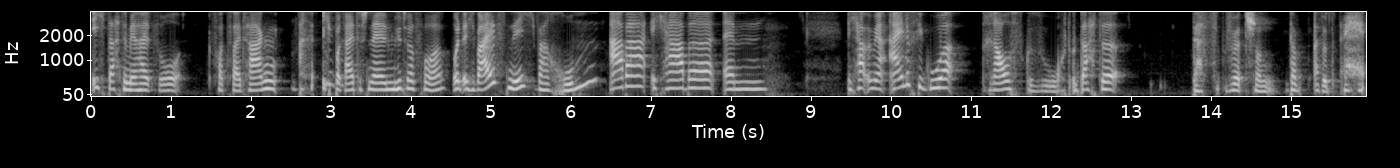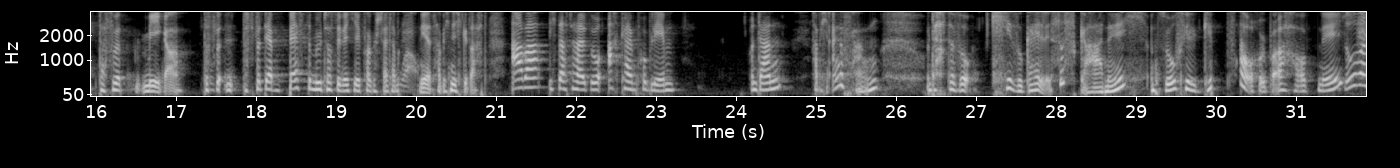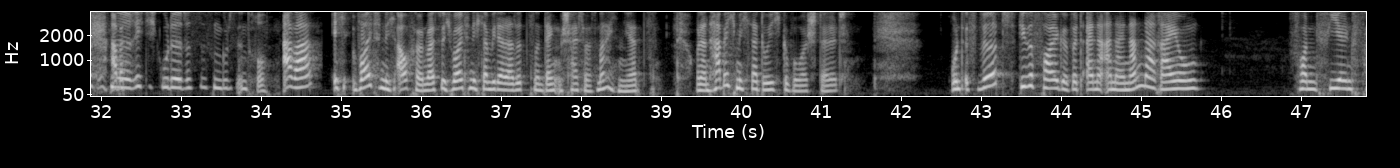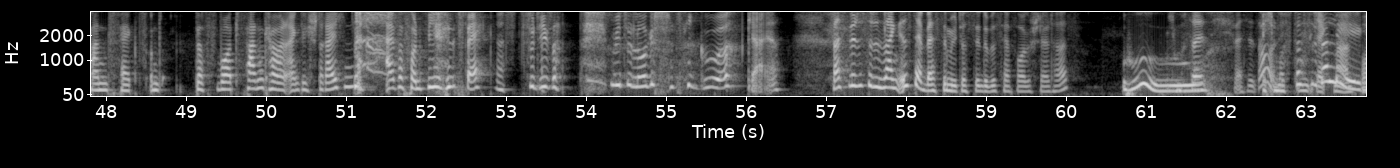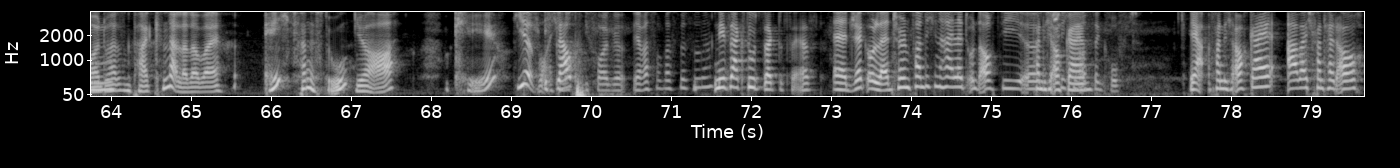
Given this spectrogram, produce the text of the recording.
Ich dachte mir halt so vor zwei Tagen, ich bereite schnell einen Mythos vor. Und ich weiß nicht warum, aber ich habe, ähm, ich habe mir eine Figur rausgesucht und dachte, das wird schon, also das wird mega. Das wird, das wird der beste Mythos, den ich je vorgestellt habe. Wow. Nee, das habe ich nicht gedacht. Aber ich dachte halt so, ach, kein Problem. Und dann habe ich angefangen und dachte so, okay, so geil ist es gar nicht. Und so viel gibt's auch überhaupt nicht. Sowas ist Aber- eine richtig gute, das ist ein gutes Intro. Aber ich wollte nicht aufhören, weißt du, ich wollte nicht dann wieder da sitzen und denken, scheiße, was mache ich denn jetzt? Und dann habe ich mich da durchgewurstelt. Und es wird, diese Folge wird eine Aneinanderreihung von vielen Fun Facts. Und das Wort Fun kann man eigentlich streichen. Einfach von vielen Facts zu dieser mythologischen Figur. Geil. Was würdest du denn sagen, ist der beste Mythos, den du bisher vorgestellt hast? Uh. Ich muss jetzt, ich weiß jetzt auch Ich nicht. muss das überlegen. Du hattest ein paar Knaller dabei. Echt? Fandest du? Ja. Okay. Hier, boah, Ich glaub- mochte die Folge. Ja, was, was würdest du sagen? Nee, sagst du, sag du zuerst. Äh, Jack O'Lantern fand ich ein Highlight und auch die äh, Fand ich auch geil. aus der Gruft. Ja, fand ich auch geil, aber ich fand halt auch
